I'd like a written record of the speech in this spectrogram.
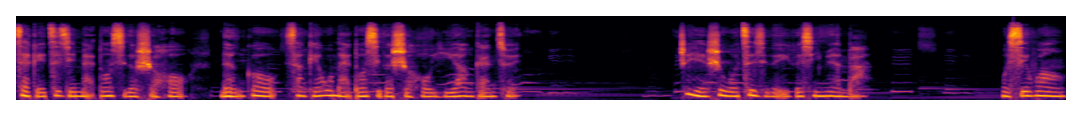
在给自己买东西的时候，能够像给我买东西的时候一样干脆。这也是我自己的一个心愿吧。我希望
